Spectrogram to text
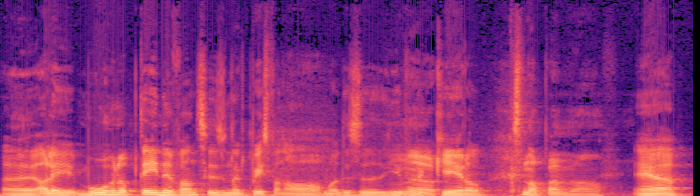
eh allee, mogen op het einde van het seizoen. Dat ik beest van, oh, wat is dit hier voor een kerel. Ik snap hem wel. Ja,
